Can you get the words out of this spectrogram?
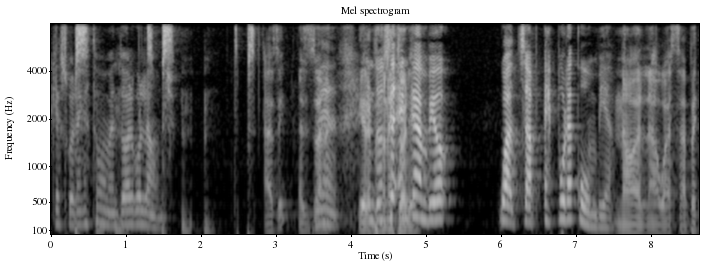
Que suena en este momento algo lounge. ¿Así? Así ¿me suena. Y de Entonces, en cambio, WhatsApp es pura cumbia. No, la WhatsApp es.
